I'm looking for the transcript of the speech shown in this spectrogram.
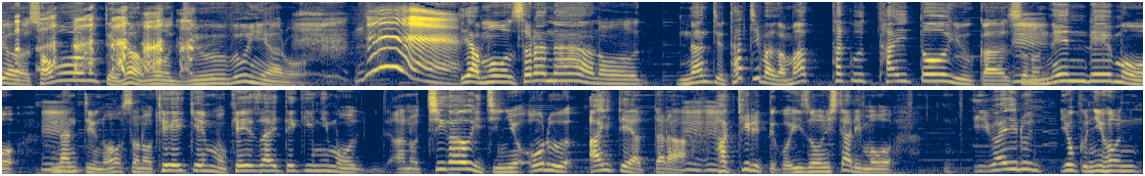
いやサボるってなもう十分やろねいやもうそらなあのなんていう立場が全く対等いうか、その年齢も、うん。なんていうの？その経験も経済的にもあの違う位置におる相手やったら、うんうん。はっきり言ってこう依存したりもいわゆるよく日本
